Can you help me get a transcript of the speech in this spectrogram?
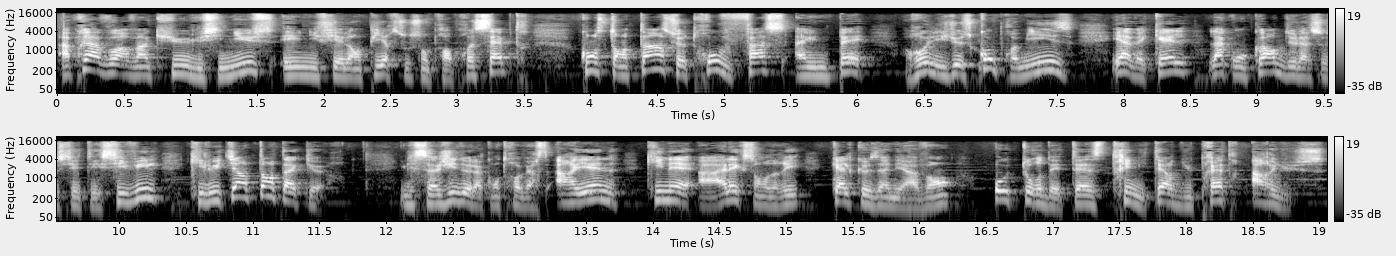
Après avoir vaincu Licinius et unifié l'Empire sous son propre sceptre, Constantin se trouve face à une paix religieuse compromise et avec elle la concorde de la société civile qui lui tient tant à cœur. Il s'agit de la controverse arienne qui naît à Alexandrie quelques années avant autour des thèses trinitaires du prêtre Arius.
